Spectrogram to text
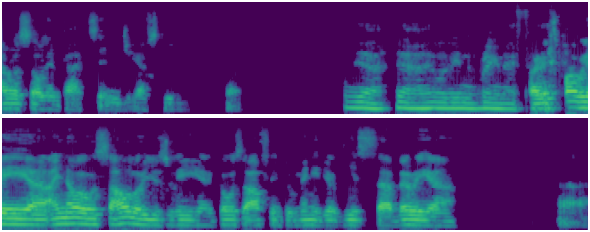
aerosol impacts in GFST. Yeah, yeah, it would be very nice. to But it's probably, uh, I know Saulo usually uh, goes off into many different, he's uh, very uh, uh,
